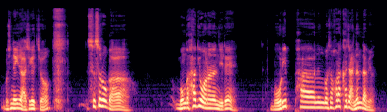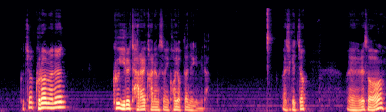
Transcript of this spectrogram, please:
무슨 얘기인지 아시겠죠? 스스로가 뭔가 하기 원하는 일에 몰입하는 것을 허락하지 않는다면, 그렇죠? 그러면은 그 일을 잘할 가능성이 거의 없다는 얘기입니다. 아시겠죠? 네, 그래서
